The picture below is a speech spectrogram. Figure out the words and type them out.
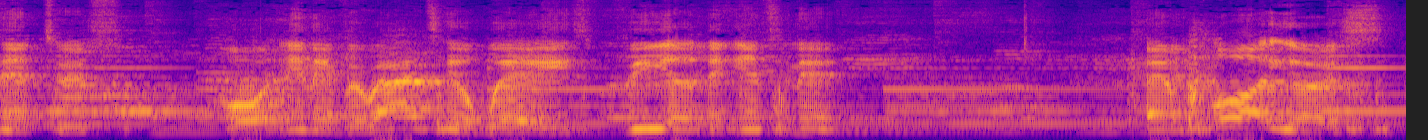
centers, or in a variety of ways via the internet. Employers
